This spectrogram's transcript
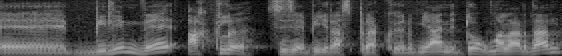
e, bilim ve aklı size miras bırakıyorum. Yani dogmalardan,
